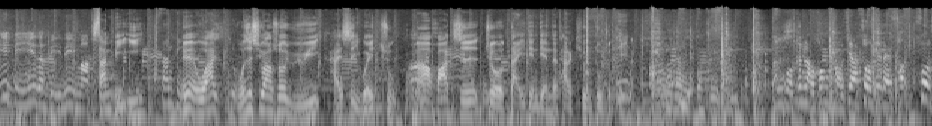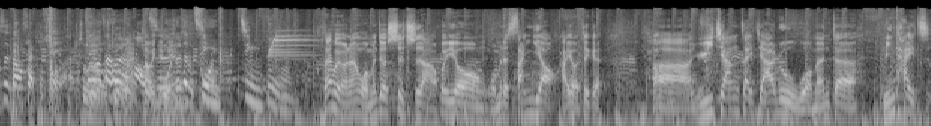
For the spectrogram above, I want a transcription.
就是一比一的比例吗？三比一，三比。因为我还我是希望说鱼还是以为主，然后花枝就带一点点的它的 Q 度就可以了。如果跟老公吵架做这来做做这道菜不错了，这道菜会很好吃，这个进进度。待会儿呢，我们就试吃啊，会用我们的山药，还有这个啊鱼浆，再加入我们的。明太子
